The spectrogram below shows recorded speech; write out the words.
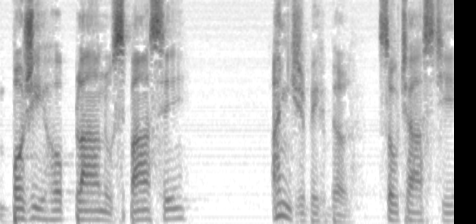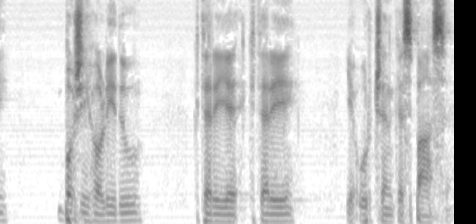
božího plánu spásy, aniž bych byl součástí božího lidu, který je, který je určen ke spáse.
